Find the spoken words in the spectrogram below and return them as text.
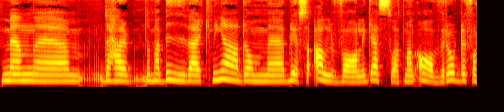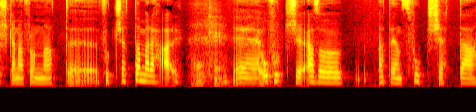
Men eh, det här, de här biverkningarna de eh, blev så allvarliga så att man avrådde forskarna från att eh, fortsätta med det här. Okej. Eh, och forts- alltså att ens fortsätta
